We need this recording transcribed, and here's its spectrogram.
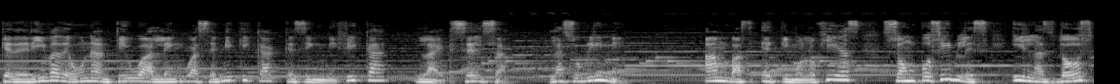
que deriva de una antigua lengua semítica que significa la excelsa, la sublime. Ambas etimologías son posibles y las dos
